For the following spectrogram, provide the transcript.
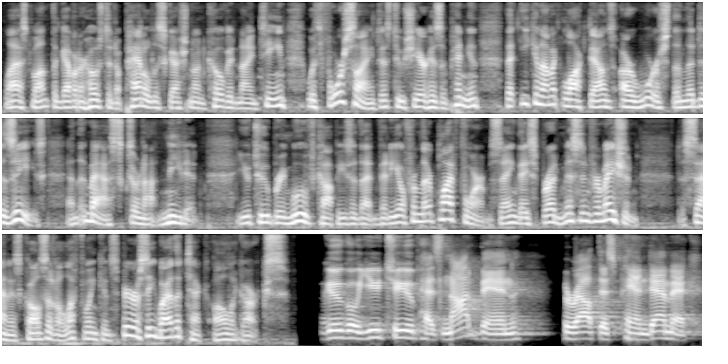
Last month, the governor hosted a panel discussion on COVID 19 with four scientists who share his opinion that economic lockdowns are worse than the disease and that masks are not needed. YouTube removed copies of that video from their platform, saying they spread misinformation. DeSantis calls it a left wing conspiracy by the tech oligarchs. Google, YouTube has not been, throughout this pandemic,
